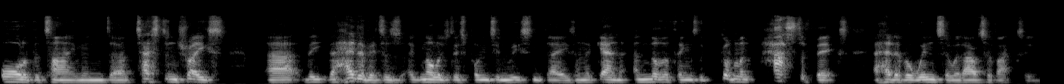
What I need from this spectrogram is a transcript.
all of the time. And uh, test and trace, uh, the, the head of it has acknowledged this point in recent days. And again, another thing the government has to fix ahead of a winter without a vaccine.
